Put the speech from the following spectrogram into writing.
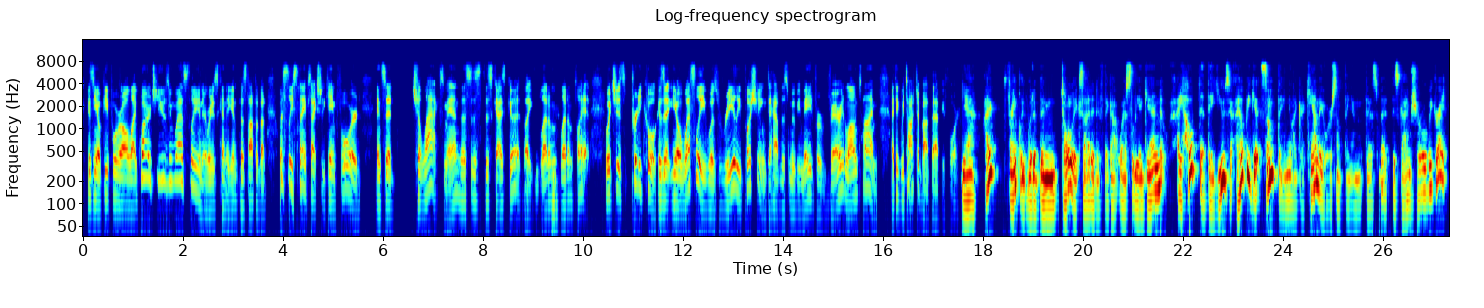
because, you know, people were all like, why aren't you using Wesley? And everybody's kind of getting pissed off about it. Wesley Snipes actually came forward and said, chillax, man. This is this guy's good. Like let him let him play it, which is pretty cool because uh, you know Wesley was really pushing to have this movie made for a very long time. I think we talked about that before. Yeah, I frankly would have been totally excited if they got Wesley again. I hope that they use it. I hope he gets something like a cameo or something in this. But this guy, I'm sure, will be great.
